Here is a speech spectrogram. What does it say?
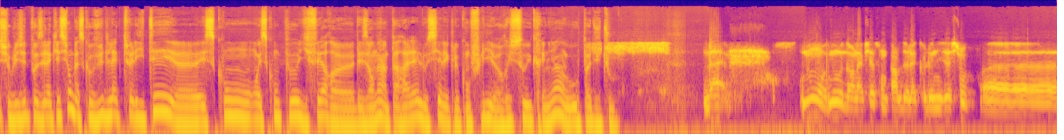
je suis obligé de poser la question parce qu'au vu de l'actualité, euh, est-ce qu'on est-ce qu'on peut y faire euh, désormais un parallèle aussi avec le conflit euh, russo-ukrainien ou pas du tout? Bah, nous, nous, dans la pièce, on parle de la colonisation euh,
